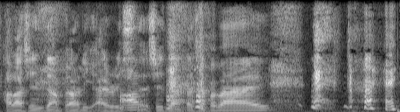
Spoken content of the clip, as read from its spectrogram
好了，先这样，不要理艾瑞斯了，先这样，大家拜拜，拜拜。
